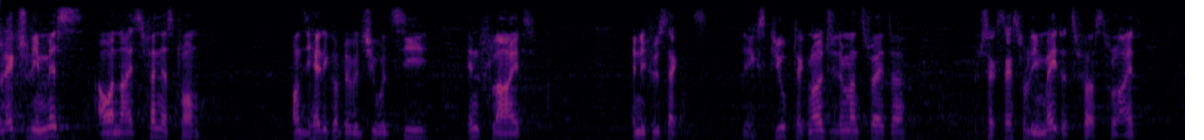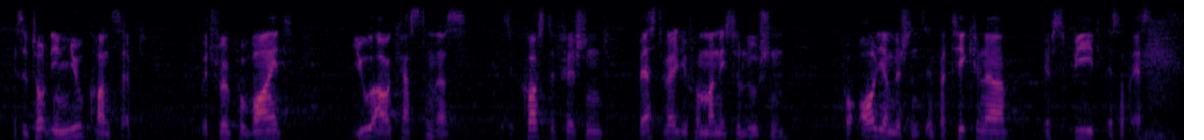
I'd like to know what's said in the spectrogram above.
Will actually miss our nice Fenestron on the helicopter which you will see in flight in a few seconds. The X-Cube technology demonstrator, which successfully made its first flight, is a totally new concept which will provide you, our customers, with a cost-efficient, best value for money solution for all your missions, in particular if speed is of essence.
